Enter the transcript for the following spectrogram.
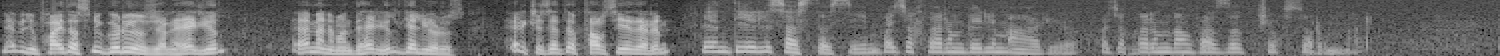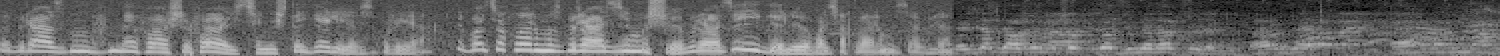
ne bileyim faydasını görüyoruz yani her yıl. Hemen hemen de her yıl geliyoruz. Herkese de tavsiye ederim. Ben diyaliz hastasıyım. Bacaklarım belim ağrıyor. Bacaklarımdan fazla çok sorun var. Da biraz mefa şifa için işte geliyoruz buraya. E, bacaklarımız biraz yumuşuyor. Biraz iyi geliyor bacaklarımıza falan. Teyzem de az önce çok güzel cümleler söylemiş. Daha önce ayaklarım vardı.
